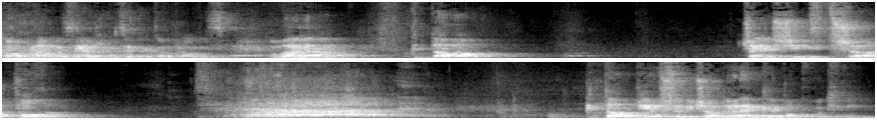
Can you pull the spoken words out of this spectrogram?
Kompromis, ja już widzę ten kompromis. Uwaga, kto częściej strzela focha? Kto pierwszy wyciąga rękę po kłótni?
